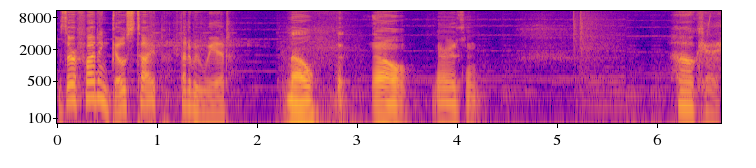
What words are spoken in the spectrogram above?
Is there a fighting ghost type? That'd be weird. No. Th- No, there isn't. Okay.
